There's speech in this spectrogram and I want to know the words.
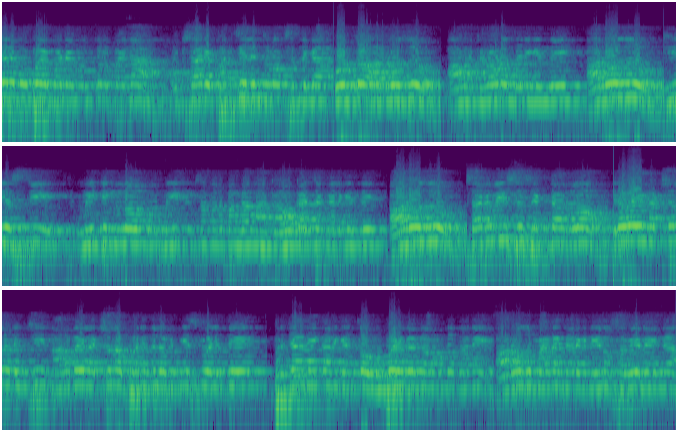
ప్రజలకు ఉపయోగపడే వస్తువుల పైన ఒకసారి పరిశీలించవలసిందిగా కోర్టు ఆ రోజు ఆమెను కలవడం జరిగింది. ఆ రోజు జిఎస్టి మీటింగ్లో మీటింగ్ సందర్భంగా నాకు అవకాశం కలిగింది. ఆ రోజు సర్వీస్ సెక్టార్లో ఇరవై లక్షల నుంచి నలభై లక్షల పరిధిలోకి తీసుకువెళితే ప్రజానీకానికి ఎంతో ఉపయోగంగా ఉంటుందని ఆ రోజు మేడం గారికి నేను సవినయంగా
